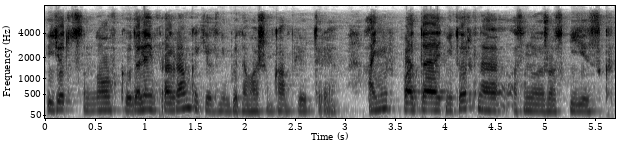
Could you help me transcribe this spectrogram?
идет установка удаление программ каких-нибудь на вашем компьютере, они попадают не только на основной жесткий диск,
